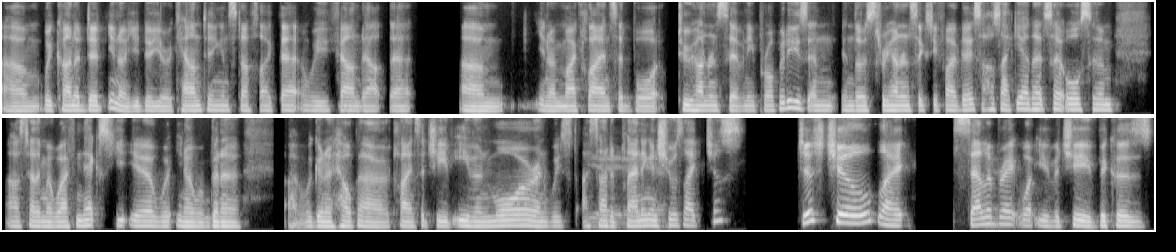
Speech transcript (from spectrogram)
Um, we kind of did, you know, you do your accounting and stuff like that, and we found mm. out that, um, you know, my clients had bought 270 properties in in those 365 days. So I was like, yeah, that's so awesome. I was telling my wife next year, we're, you know, we're gonna uh, we're gonna help our clients achieve even more. And we I started yeah, planning, yeah, yeah. and she was like, just just chill, like celebrate what you've achieved. Because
